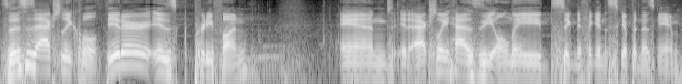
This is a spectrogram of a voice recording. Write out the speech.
So this is actually cool. Theater is pretty fun, and it actually has the only significant skip in this game.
